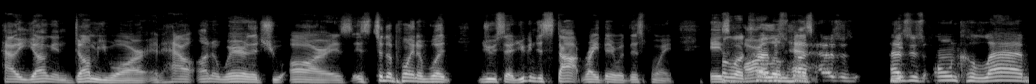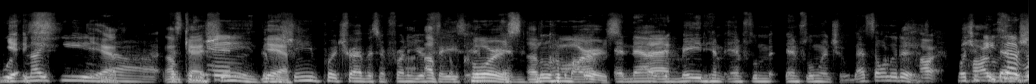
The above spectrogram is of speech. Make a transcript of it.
how young and dumb you are and how unaware that you are is is to the point of what you said. You can just stop right there with this point. Is Talk Harlem Travis has Scott has his, his own collab with Yeah, Nike. Yeah. Nah, it's Okay. the machine. The Yeah. machine put Travis in front of your Of face. and- course, and of blew up, course. and now it made him influ- influential. That's all it is. Har- What you Harlem- think that ASAP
